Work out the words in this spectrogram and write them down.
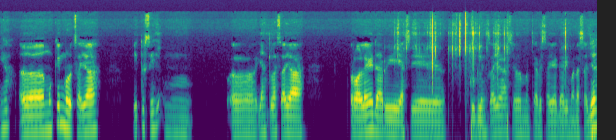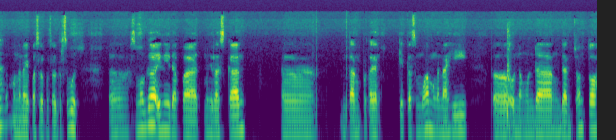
ya uh, mungkin menurut saya itu sih um, uh, yang telah saya peroleh dari hasil googling saya hasil mencari saya dari mana saja mengenai pasal-pasal tersebut. Uh, semoga ini dapat menjelaskan tentang pertanyaan kita semua mengenai undang-undang uh, dan contoh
